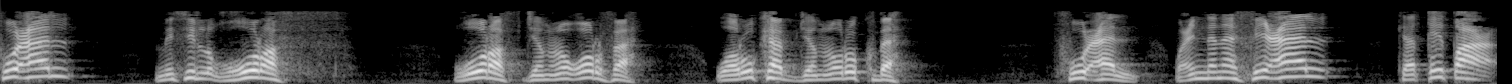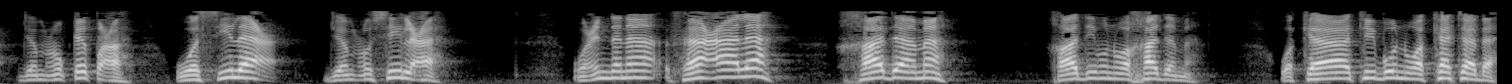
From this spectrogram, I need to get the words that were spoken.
فعل مثل غرف غرف جمع غرفة وركب جمع ركبة. فعل. وعندنا فعل كقطع جمع قطعة وسلع جمع سلعة. وعندنا فعل خدمة خادم وخدمة وكاتب وكتبة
